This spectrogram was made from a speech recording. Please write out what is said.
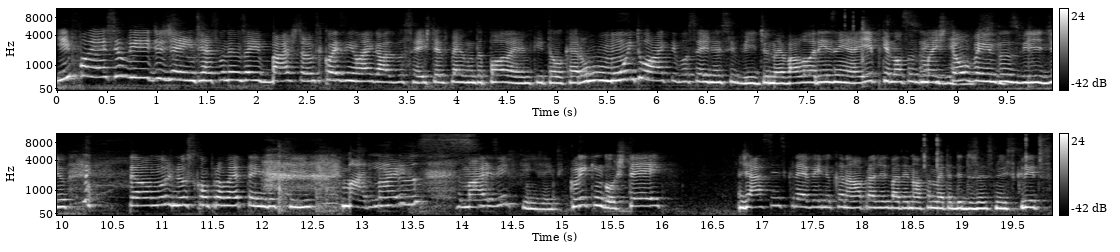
E foi esse o vídeo, gente. Respondemos aí bastante coisinha legal de vocês. Teve pergunta polêmica, então eu quero muito like de vocês nesse vídeo, né? Valorizem aí, porque nossas mães estão vendo os vídeos. Estamos nos comprometendo aqui. Maridos. Mas, mas enfim, gente. Clique em gostei. Já se inscreve aí no canal pra gente bater nossa meta de 200 mil inscritos.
